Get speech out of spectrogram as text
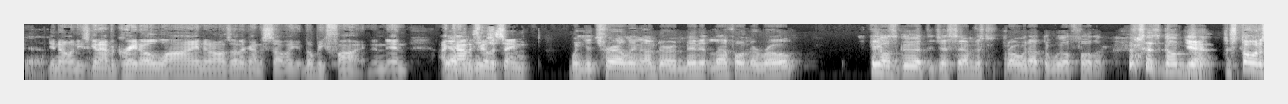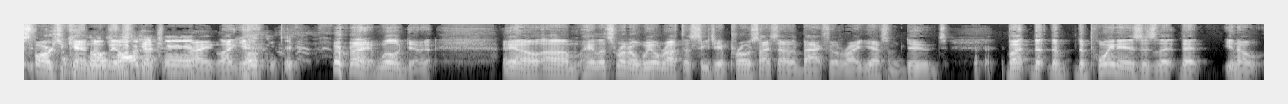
yeah. you know, and he's going to have a great O line and all this other kind of stuff. Like they'll be fine. And and I kind of feel the same when you're trailing under a minute left on the road feels good to just say, I'm just throw it up to Will Fuller. just go get yeah, it. Just throw it as far as you can. Nobody else will catch it. Right. Like, yeah. Okay. right. We'll get it. You know, um, hey, let's run a wheel route to CJ Prosise out of the backfield, right? You have some dudes. but the, the the point is, is that that you know,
